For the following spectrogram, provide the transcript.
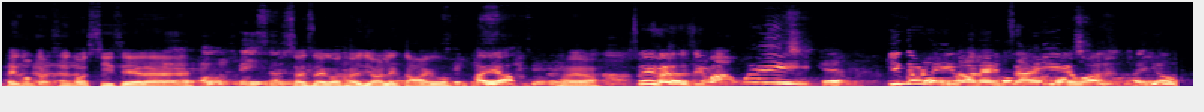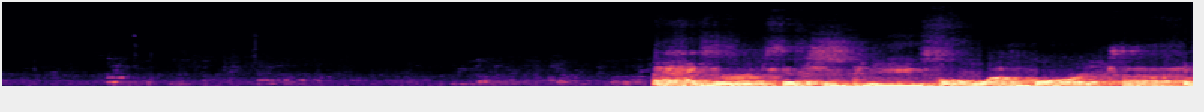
聽講頭先個師姐咧，細細個睇住有拎大喎。係啊，係啊，所以佢頭先話：喂，見到你喎，靚仔嘅喎。係有 Have your attention, please, for one more time.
